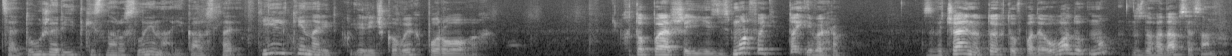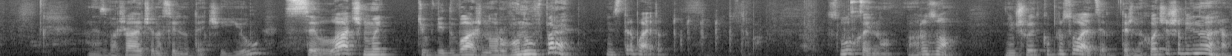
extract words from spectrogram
Це дуже рідкісна рослина, яка росте тільки на річкових порогах. Хто перший її зісморфить, той і виграв. Звичайно, той, хто впаде у воду, ну, здогадався сам. Незважаючи на сильну течію, силач миттю відважно рвонув вперед. Він стрибає так. Слухай ну, грозо, він швидко просувається. Ти ж не хочеш, щоб він виграв?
